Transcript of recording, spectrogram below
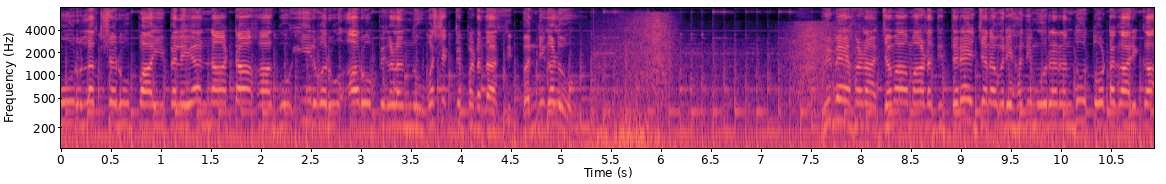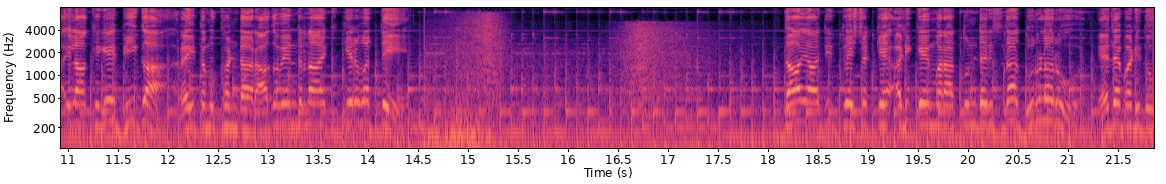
ಮೂರು ಲಕ್ಷ ರೂಪಾಯಿ ಬೆಲೆಯ ನಾಟ ಹಾಗೂ ಈರ್ವರು ಆರೋಪಿಗಳನ್ನು ವಶಕ್ಕೆ ಪಡೆದ ಸಿಬ್ಬಂದಿಗಳು. ವಿಮೆ ಹಣ ಜಮಾ ಮಾಡದಿದ್ದರೆ ಜನವರಿ ಹದಿಮೂರರಂದು ತೋಟಗಾರಿಕಾ ಇಲಾಖೆಗೆ ಬೀಗ. ರೈತ ಮುಖಂಡ ರಾಘವೇಂದ್ರ ನಾಯ್ಕ್ ಕಿರುವತ್ತಿ. ದಾಯಾದಿ ದ್ವೇಷಕ್ಕೆ ಅಡಿಕೆ ಮರ ತುಂಡರಿಸಿದ ದುರುಳರು ಎದೆ ಬಡಿದು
